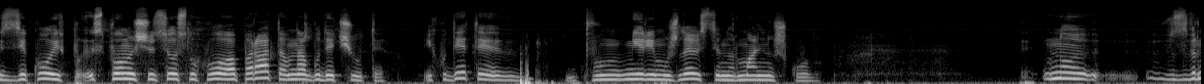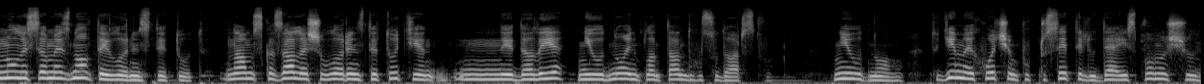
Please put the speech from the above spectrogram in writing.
з якою з допомогою цього слухового апарата вона буде чути і ходити в мірі можливості в нормальну школу. Ну, звернулися ми знов в лор-інститут. Нам сказали, що в лор-інституті не дали ні одного імплантант государству. Ні одного. Тоді ми хочемо попросити людей з допомогою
